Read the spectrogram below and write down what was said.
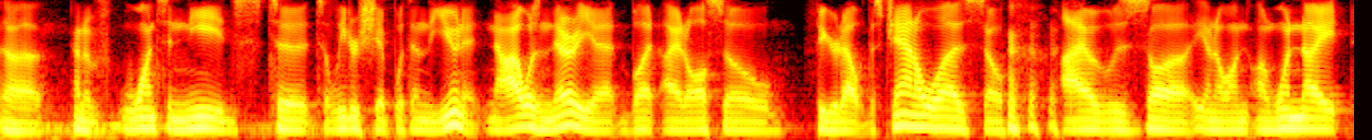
uh, kind of wants and needs to, to leadership within the unit. Now, I wasn't there yet, but I'd also figured out what this channel was. So I was, uh, you know, on, on one night,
